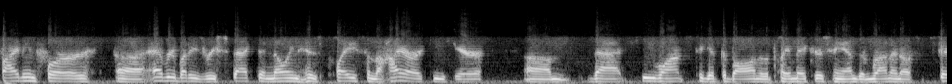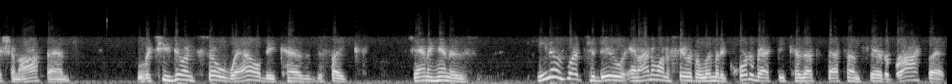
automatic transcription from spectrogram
fighting for uh, everybody's respect and knowing his place in the hierarchy here. Um, that he wants to get the ball into the playmaker's hands and run an efficient offense, which he's doing so well because just like Shanahan is, he knows what to do. And I don't want to say with a limited quarterback because that's that's unfair to Brock, but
